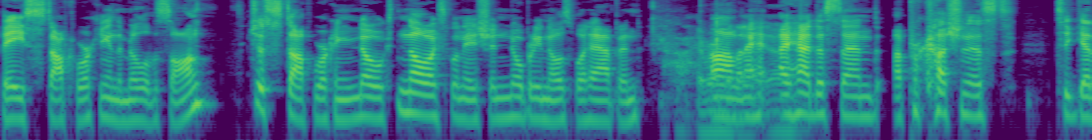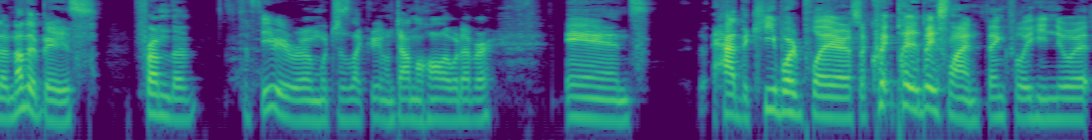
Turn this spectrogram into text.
bass stopped working in the middle of a song. Just stopped working. No, no explanation. Nobody knows what happened. I Um, and I, that, I yeah. had to send a percussionist to get another bass from the, the theory room, which is like you know down the hall or whatever. and had the keyboard player. So quick, play the bass line. Thankfully, he knew it.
